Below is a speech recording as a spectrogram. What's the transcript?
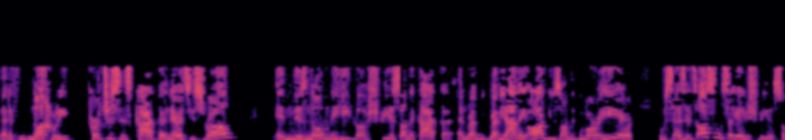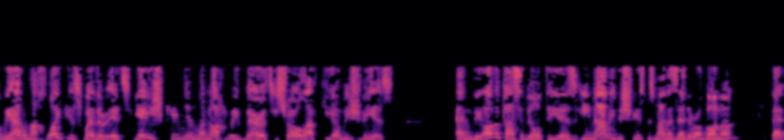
That if Nochri purchases karka in Eretz Yisrael, and there's no nehiga of shviyas on the karka. And Rabbi, Rabbi Yanai argues on the Gemara here who says it's also Sayesh Shviyas. So we have a machloikis whether it's Yesh Kinyan Lanachri Be'eretz Yisrael Avkiya Mishviyas. And the other possibility is Inami B'Shviyas Bizman Azeh the Rabbanon, that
